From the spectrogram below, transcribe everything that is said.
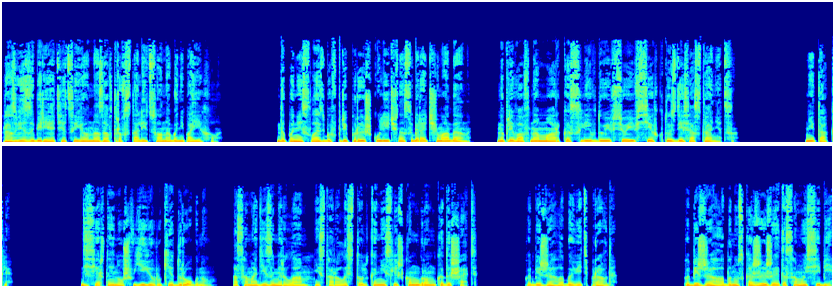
Разве забери отец ее на завтра в столицу, она бы не поехала? Да понеслась бы в припрыжку лично собирать чемоданы, наплевав на Марка, Сливду и все и всех, кто здесь останется. Не так ли? Десертный нож в ее руке дрогнул, а сама Ди замерла и старалась только не слишком громко дышать. Побежала бы ведь, правда? Побежала бы, ну скажи же это самой себе.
